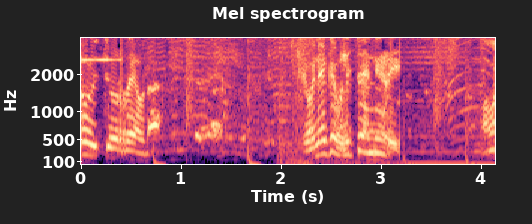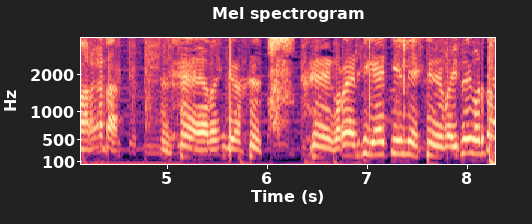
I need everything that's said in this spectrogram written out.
വെള്ളം ഒഴിച്ചു വിടറേ അവിടെ. ഇവനെയൊക്കെ വിളിച്ച തന്നെയാണ് ഇറങ്ങിയോ കൊറേ അടിച്ച് കയറ്റിയല്ലേ? പൈസ കൊടുത്താ?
